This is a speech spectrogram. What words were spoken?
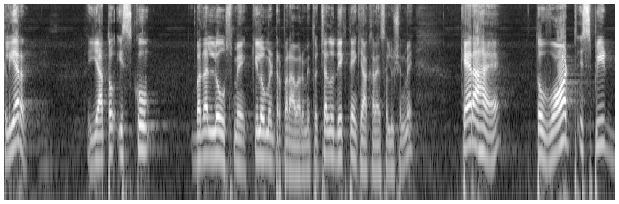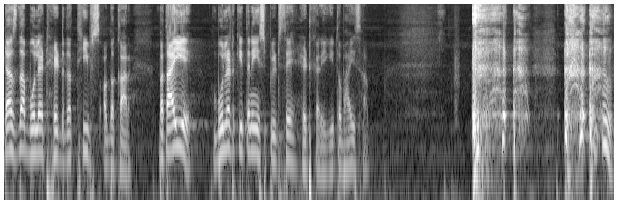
क्लियर या तो इसको बदल लो उसमें, किलोमीटर पर आवर में। तो चलो देखते हैं क्या करा है सोल्यूशन में। कह रहा है तो what speed does the bullet hit the thieves of the car बताइए बुलेट कितनी स्पीड से हिट करेगी? तो भाई साहब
